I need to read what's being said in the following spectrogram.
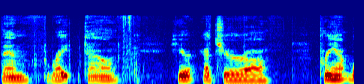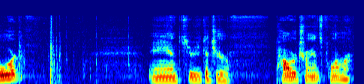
then right down here got your uh, preamp board. And here you got your power transformer.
